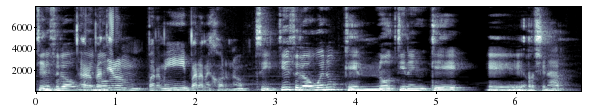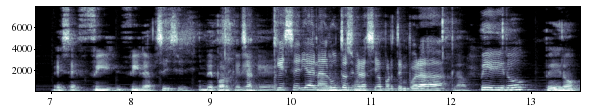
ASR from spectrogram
tiene su lado bueno. aprendieron para mí para mejor, ¿no? Sí, tiene su lado bueno que no tienen que eh, rellenar ese fi- filler Sí, sí. de O porquería sea, que. ¿qué sería de Naruto si hubiera sido por temporada? Claro, pero, pero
